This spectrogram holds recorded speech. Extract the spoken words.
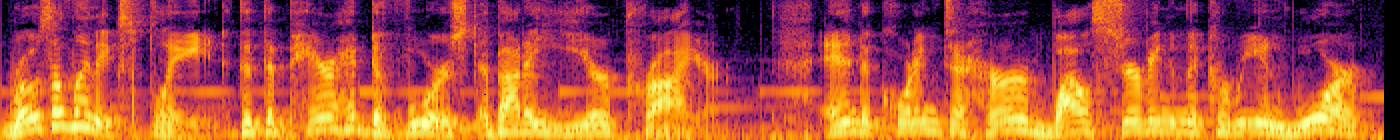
Rosalind explained that the pair had divorced about a year prior, and according to her, while serving in the Korean War,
